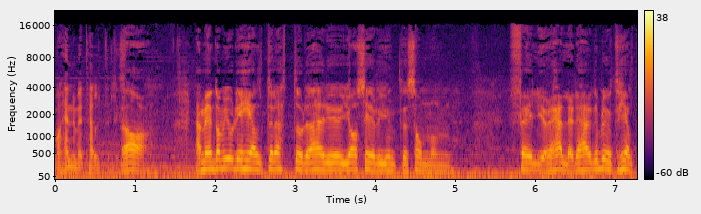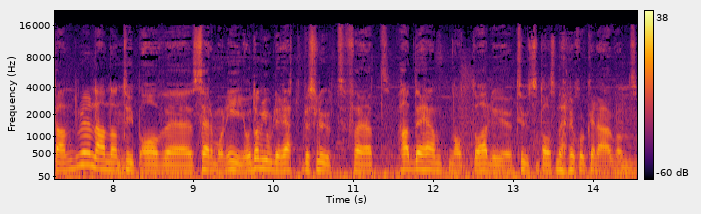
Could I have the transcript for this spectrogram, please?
vad hände med tältet liksom. Ja. ja men de gjorde helt rätt och det här är ju, jag ser det ju inte som någon failure heller. Det här det blev, ett helt an, det blev en annan typ av eh, ceremoni och de gjorde rätt beslut för att hade det hänt något då hade ju tusentals människor kunnat ha gått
